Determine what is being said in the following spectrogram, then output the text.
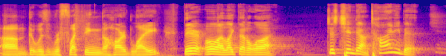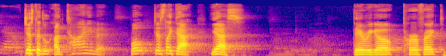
um, that was reflecting the hard light. There, oh, I like that a lot. Just chin down, tiny bit. Chin down. Just a, a tiny bit. Well, just like that. Yes. There we go. Perfect.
